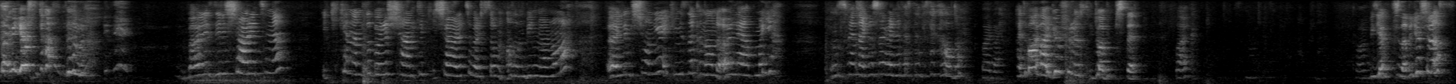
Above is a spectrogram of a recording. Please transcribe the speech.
Seni gösterdim. Böyle zil işaretinin iki kenarında böyle şentik işareti var. İşte onun adını bilmiyorum ama öyle bir şey oluyor. İkimiz de kanalda öyle yapmayı unutmayın arkadaşlar. Ben nefes nefese kaldım. Bay bay. Hadi bay bay görüşürüz. Video bitmişti. Bak. Tamam. Video bitmişti. Hadi görüşürüz.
